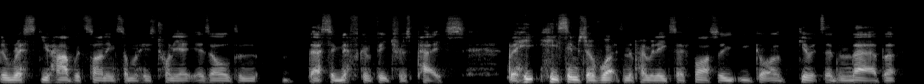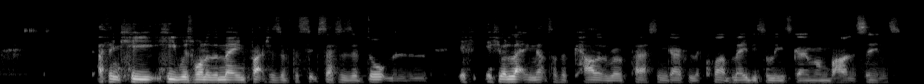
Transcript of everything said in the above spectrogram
the risk you have with signing someone who's 28 years old and their significant feature is pace. But he, he seems to have worked in the Premier League so far, so you, have got to give it to them there. But I think he, he was one of the main factors of the successes of Dortmund. And if, if you're letting that type of caliber of person go from the club, maybe something's going wrong behind the scenes.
